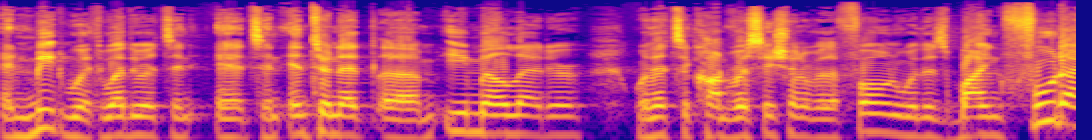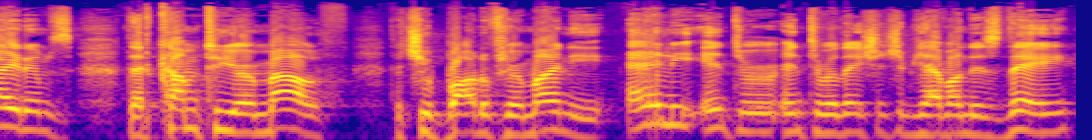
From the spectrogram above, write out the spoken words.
and meet with, whether it's an it's an internet um, email letter, whether it's a conversation over the phone, whether it's buying food items that come to your mouth that you bought with your money, any inter interrelationship you have on this day,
